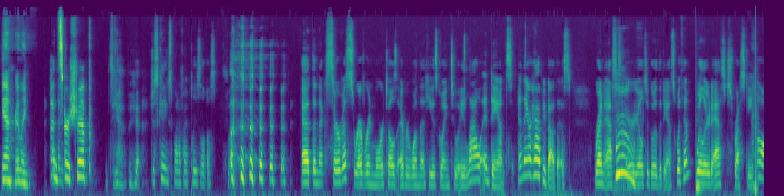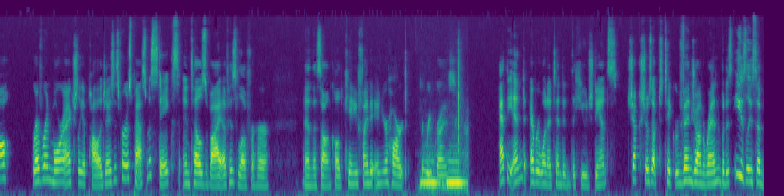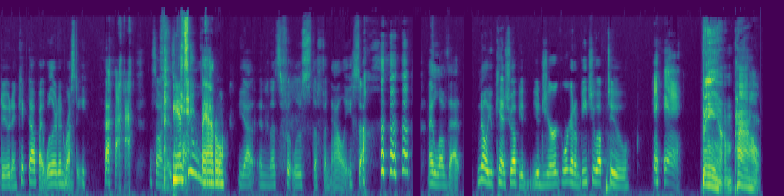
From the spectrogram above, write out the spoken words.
yeah, really. At Censorship. Yeah, yeah. Just kidding, Spotify. Please love us. At the next service, Reverend Moore tells everyone that he is going to allow a dance, and they are happy about this. Ren asks Woo. Ariel to go to the dance with him. Willard asks Rusty. Aw. Reverend Moore actually apologizes for his past mistakes and tells Vi of his love for her. And the song called Can You Find It in Your Heart? The reprise. Mm-hmm. At the end, everyone attended the huge dance. Chuck shows up to take revenge on Ren, but is easily subdued and kicked out by Willard and mm. Rusty. the song is Dancing battle. yeah, and that's Footloose, the finale. So I love that. No, you can't show up, you you jerk. We're gonna beat you up too. Bam, pow.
